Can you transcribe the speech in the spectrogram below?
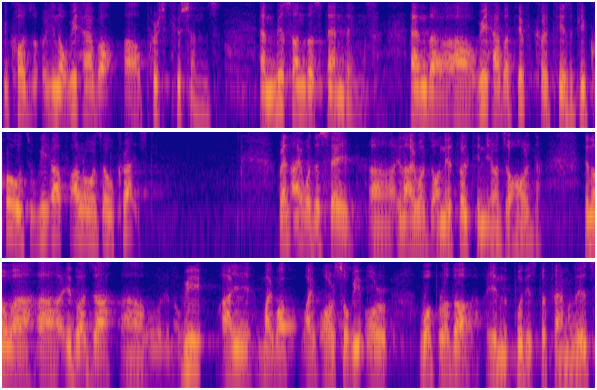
because you know we have uh, uh, persecutions and misunderstandings, and uh, uh, we have difficulties because we are followers of Christ. When I was saved, uh, and I was only 13 years old, you know, it was we, I, my wife also, we all were brought up in Buddhist families.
